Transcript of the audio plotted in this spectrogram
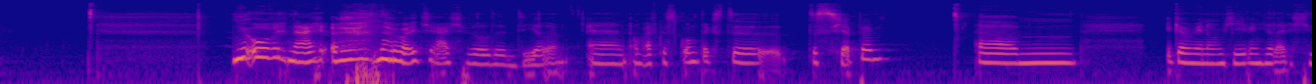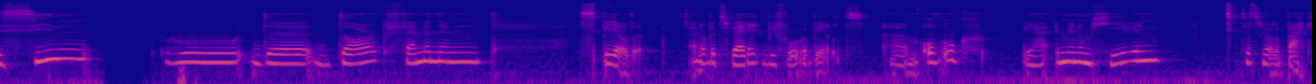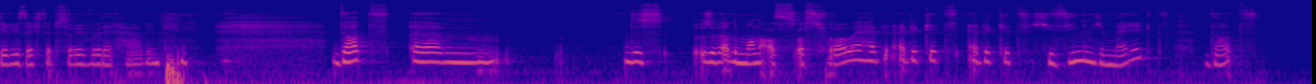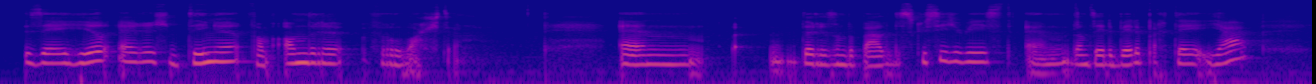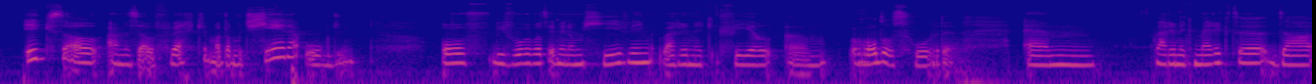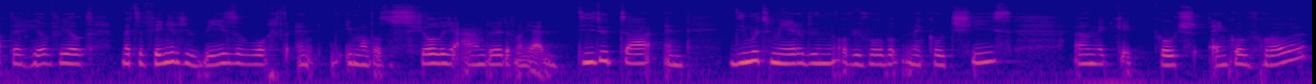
Nu over naar, uh, naar wat ik graag wilde delen. En om even context te, te scheppen. Um, ik heb in mijn omgeving heel erg gezien hoe de dark feminine speelde. En op het werk bijvoorbeeld. Um, of ook ja, in mijn omgeving. Zoals ik al een paar keer gezegd heb, sorry voor de herhaling. dat um, dus zowel de mannen als, als vrouwen heb, heb, ik het, heb ik het gezien en gemerkt dat zij heel erg dingen van anderen verwachten. En er is een bepaalde discussie geweest en dan zeiden beide partijen: ja, ik zal aan mezelf werken, maar dan moet jij dat ook doen. Of bijvoorbeeld in mijn omgeving, waarin ik veel um, roddels hoorde. En waarin ik merkte dat er heel veel met de vinger gewezen wordt en iemand als de schuldige aanduiden van ja, die doet dat en die moet meer doen. Of bijvoorbeeld met coaches. Um, ik, coach enkel vrouwen.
